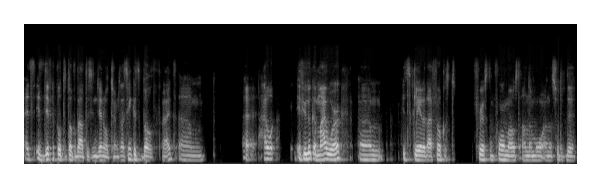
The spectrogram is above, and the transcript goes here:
It's, it's difficult to talk about this in general terms. I think it's both, right? Um, uh, if you look at my work, um, it's clear that I focused first and foremost on the more on the sort of the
